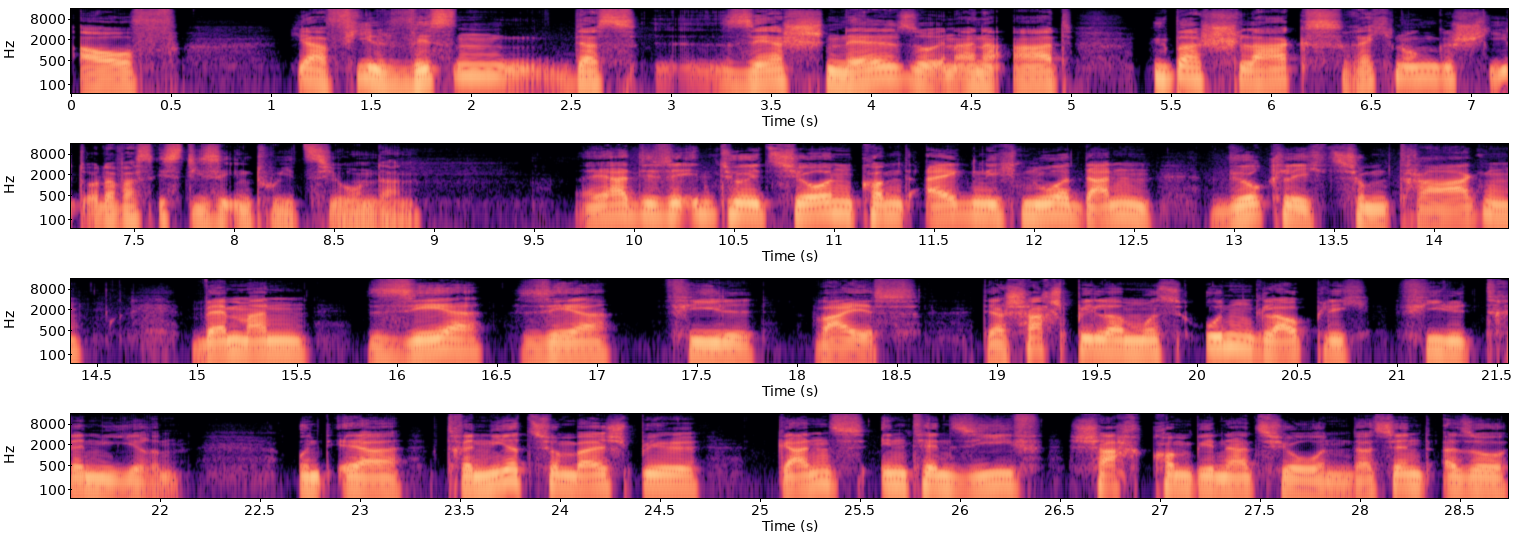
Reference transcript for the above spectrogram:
auf ja viel Wissen, das sehr schnell so in einer Art Überschlagsrechnung geschieht? Oder was ist diese Intuition dann? Naja, diese Intuition kommt eigentlich nur dann wirklich zum Tragen, wenn man sehr, sehr viel weiß. Der Schachspieler muss unglaublich viel trainieren. und er trainiert zum Beispiel ganz intensiv Schachkombinationen. Das sind also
